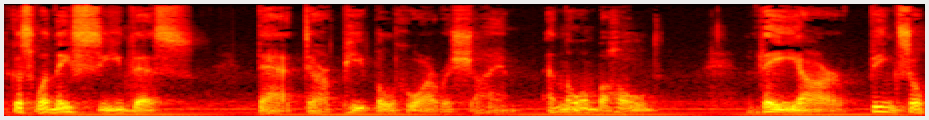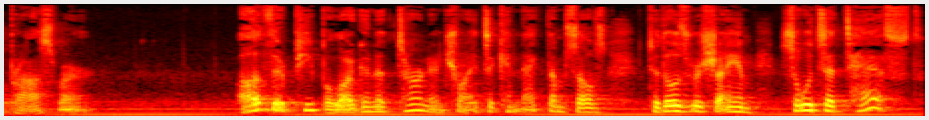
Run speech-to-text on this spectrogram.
Because when they see this, that there are people who are Rishayim. And lo and behold, they are being so prosper, other people are going to turn and try to connect themselves to those Rishayim. So it's a test.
